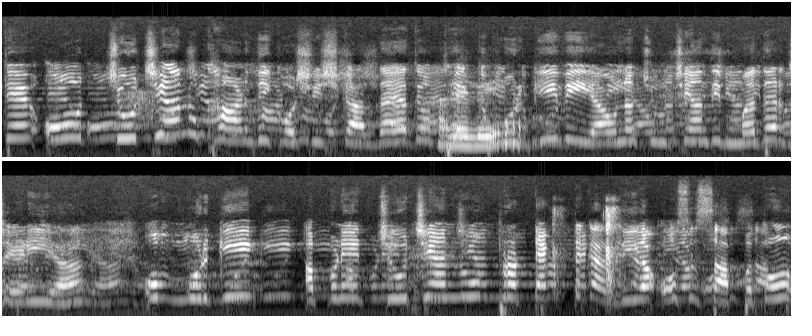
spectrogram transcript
ਤੇ ਉਹ ਚੂਚਿਆਂ ਨੂੰ ਖਾਣ ਦੀ ਕੋਸ਼ਿਸ਼ ਕਰਦਾ ਹੈ ਤੇ ਉੱਥੇ ਇੱਕ। ਮੁਰਗੀ ਵੀ ਆ ਉਹਨਾਂ ਚੂਚਿਆਂ ਦੀ ਮਦਰ ਜਿਹੜੀ ਆ ਉਹ ਮੁਰਗੀ ਆਪਣੇ ਚੂਚਿਆਂ ਨੂੰ ਪ੍ਰੋਟੈਕਟ ਕਰਦੀ ਆ ਉਸ ਸੱਪ ਤੋਂ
